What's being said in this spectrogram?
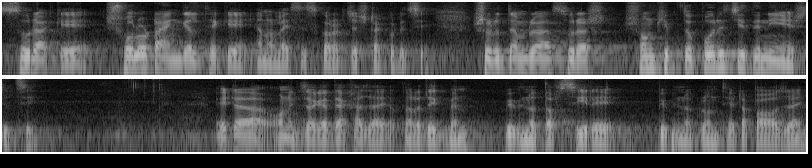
সুরাকে ষোলোটা অ্যাঙ্গেল থেকে অ্যানালাইসিস করার চেষ্টা করেছি। শুরুতে আমরা সুরা সংক্ষিপ্ত পরিচিতি নিয়ে এসেছি। এটা অনেক জায়গায় দেখা যায়, আপনারা দেখবেন। বিভিন্ন তাফসিরে, বিভিন্ন গ্রন্থে এটা পাওয়া যায়।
